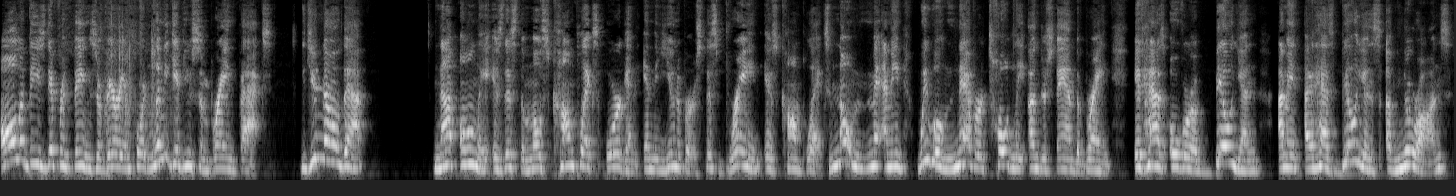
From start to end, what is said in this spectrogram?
All of these different things are very important. Let me give you some brain facts. Did you know that not only is this the most complex organ in the universe, this brain is complex. No, I mean, we will never totally understand the brain. It has over a billion, I mean, it has billions of neurons,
